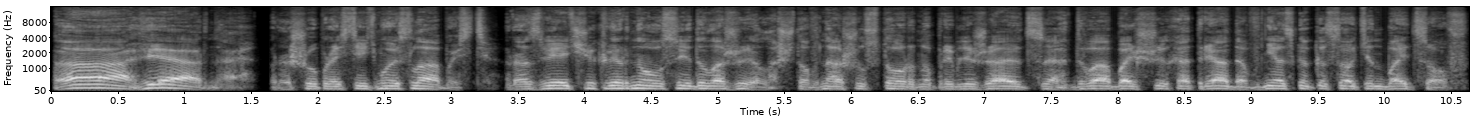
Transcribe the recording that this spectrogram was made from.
«А, верно. Прошу простить мою слабость. Разведчик вернулся и доложил, что в нашу сторону приближаются два больших отряда в несколько сотен бойцов.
